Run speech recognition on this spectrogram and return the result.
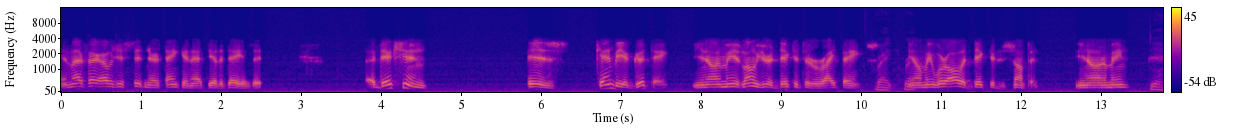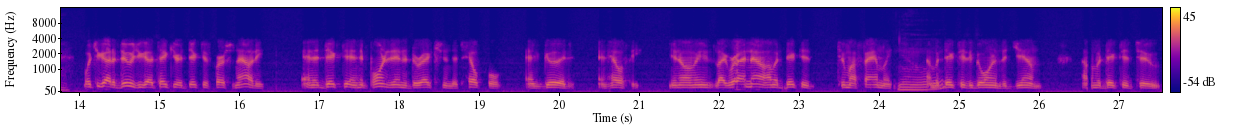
And matter of fact, I was just sitting there thinking that the other day is that addiction is can be a good thing. You know what I mean? As long as you're addicted to the right things. Right. You know what I mean? We're all addicted to something. You know what I mean? Yeah. What you got to do is you got to take your addictive personality and addict it and point it in a direction that's helpful and good and healthy. You know what I mean? Like right now, I'm addicted to my family. You know, I'm addicted to going to the gym. I'm addicted to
